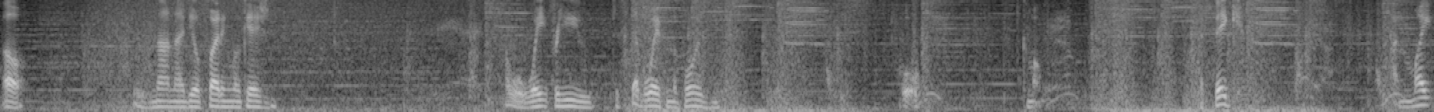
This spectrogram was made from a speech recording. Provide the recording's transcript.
Oh. This is not an ideal fighting location. I will wait for you to step away from the poison. Oh. Come on. I think I might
